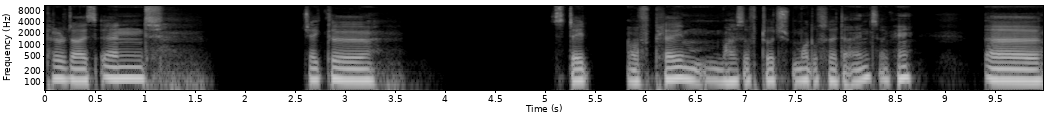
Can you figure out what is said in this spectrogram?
Paradise End, Jekyll, State of Play, heißt auf Deutsch Mord auf Seite 1, okay. Äh,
